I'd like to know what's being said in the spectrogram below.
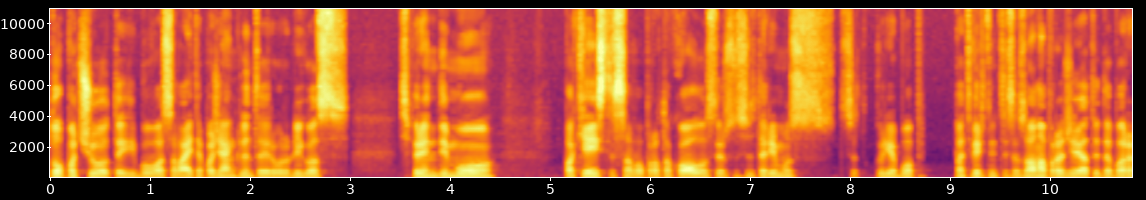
tuo pačiu tai buvo savaitė paženklinta ir Eurolygos sprendimu pakeisti savo protokolus ir susitarimus, kurie buvo patvirtinti sezono pradžioje. Tai dabar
